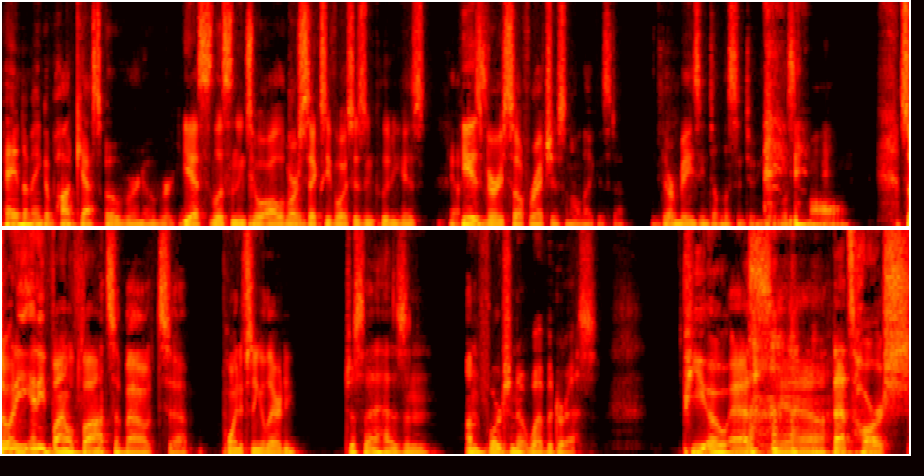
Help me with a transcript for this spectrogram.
Panda Manga podcasts over and over again. yes listening to all of our sexy voices including his. Yeah, he is very self-righteous and all that good stuff They're amazing to listen to. You can listen to them all. so any any final thoughts about uh, point of singularity Just that it has an unfortunate web address. pos Yeah, That's harsh.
